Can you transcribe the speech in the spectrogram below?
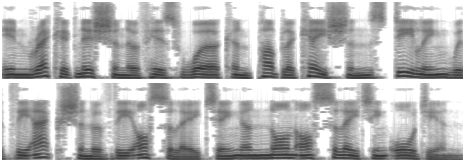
in recognition of his work and publications dealing with the action of the oscillating and non-oscillating audion.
